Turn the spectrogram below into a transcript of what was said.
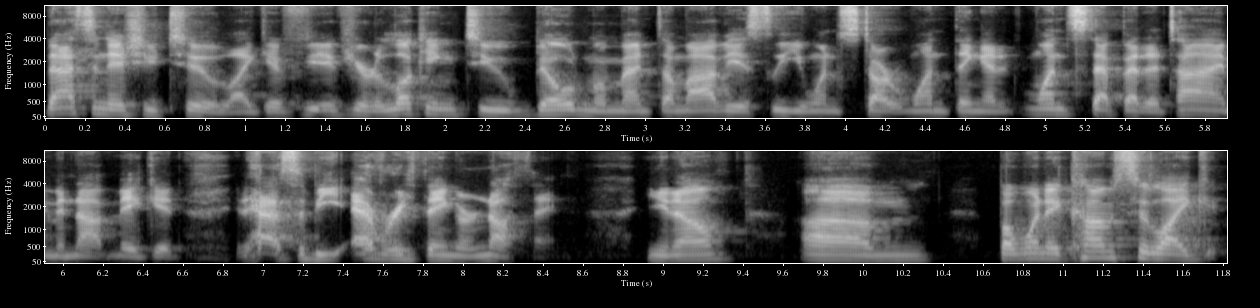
that's an issue too. Like if if you're looking to build momentum, obviously you want to start one thing at one step at a time and not make it. It has to be everything or nothing, you know. Um, but when it comes to like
